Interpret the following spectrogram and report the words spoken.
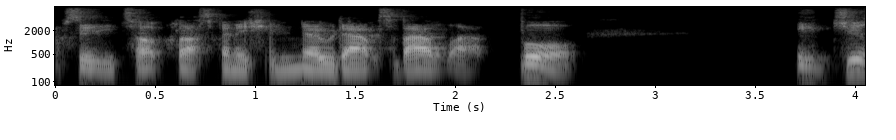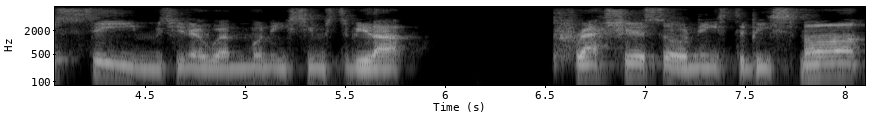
absolutely top class finishing, no doubts about that. But it just seems, you know, when money seems to be that precious or needs to be smart,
